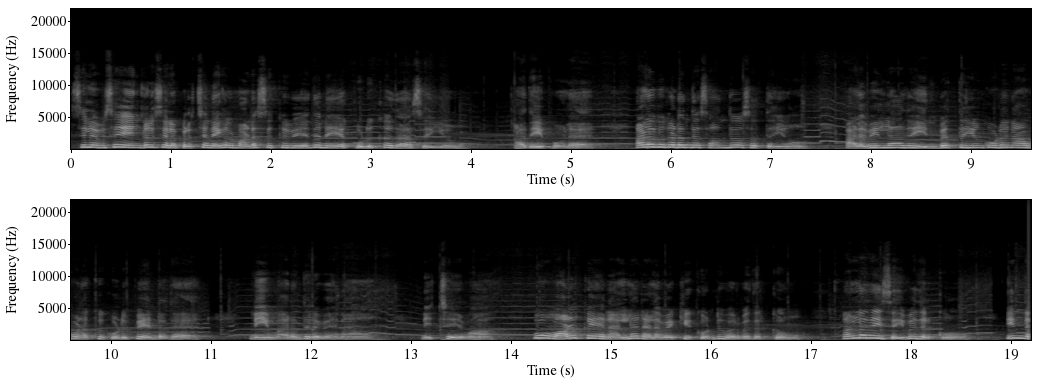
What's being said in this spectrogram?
சில விஷயங்கள் சில பிரச்சனைகள் மனசுக்கு வேதனையை கொடுக்க தான் செய்யும். அதே போல அளவு கடந்த சந்தோஷத்தையும் அளவில்லாத இன்பத்தையும் கூட நான் உனக்கு கொடுப்பேன்றத நீ மறந்துட வேணாம். நிச்சயமா உன் வாழ்க்கையை நல்ல நிலைமைக்கு கொண்டு வருவதற்கும் நல்லதை செய்வதற்கும் இந்த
